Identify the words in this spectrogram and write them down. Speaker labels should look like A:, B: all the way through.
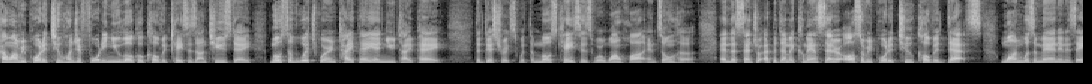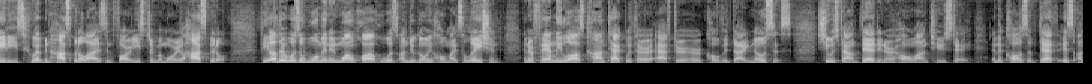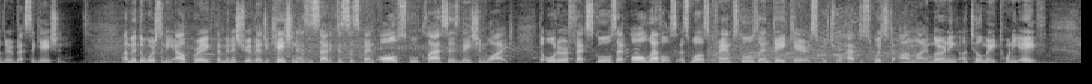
A: Taiwan reported 240 new local COVID cases on Tuesday, most of which were in Taipei and New Taipei. The districts with the most cases were Wanhua and Zhonghe, and the Central Epidemic Command Center also reported two COVID deaths. One was a man in his 80s who had been hospitalized in Far Eastern Memorial Hospital. The other was a woman in Wanhua who was undergoing home isolation, and her family lost contact with her after her COVID diagnosis. She was found dead in her home on Tuesday, and the cause of death is under investigation. Amid the worsening outbreak, the Ministry of Education has decided to suspend all school classes nationwide. The order affects schools at all levels, as well as cram schools and daycares, which will have to switch to online learning until May 28th.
